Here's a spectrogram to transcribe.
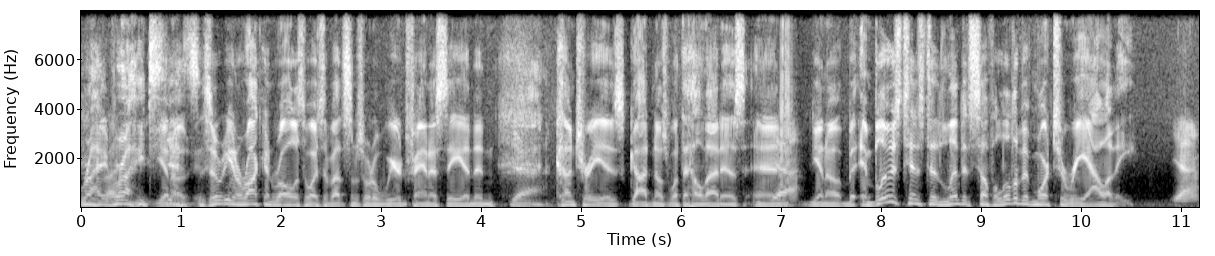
Right, right. You know, so you know, rock and roll is always about some sort of weird fantasy, and then Yeah. country is God knows what the hell that is, and Yeah. you know, but and blues tends to lend itself a little bit more to reality. Yeah.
